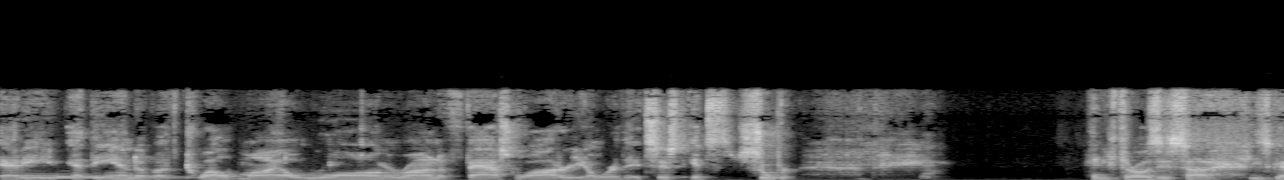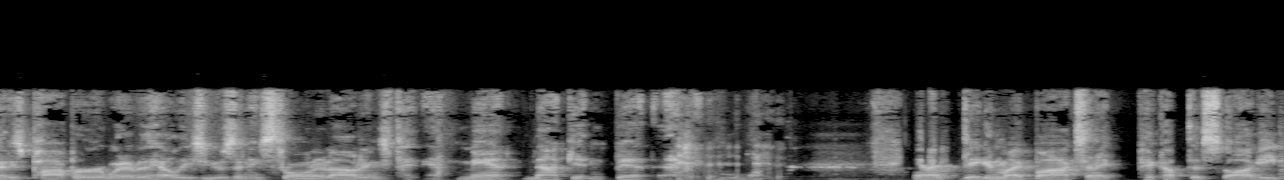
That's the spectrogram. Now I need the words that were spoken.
eddy at the end of a 12 mile long run of fast water, you know, where they, it's just, it's super. And he throws his, uh, he's got his popper or whatever the hell he's using. He's throwing it out and he's, man, not getting bit. And I dig in my box and I pick up this soggy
